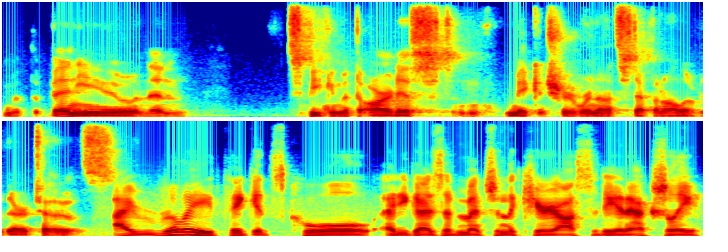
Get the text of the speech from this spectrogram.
with the venue and then speaking with the artist and making sure we're not stepping all over their toes. I really think it's cool, and you guys have mentioned the curiosity, and actually,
